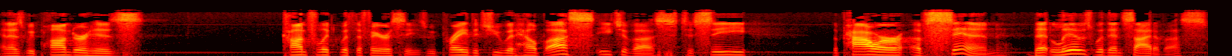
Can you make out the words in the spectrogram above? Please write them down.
and as we ponder his conflict with the Pharisees, we pray that you would help us, each of us, to see the power of sin that lives within inside of us.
